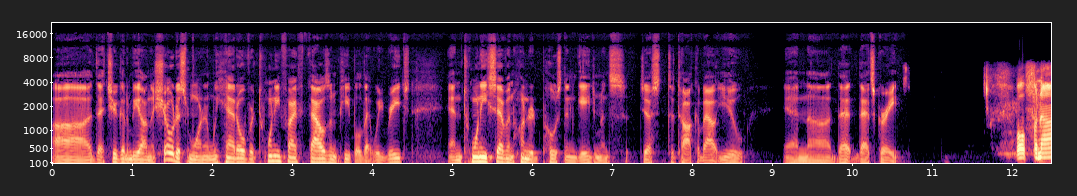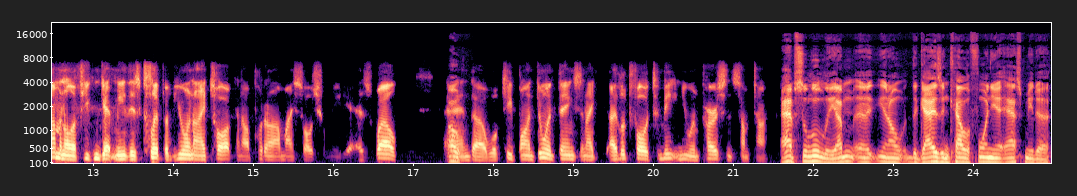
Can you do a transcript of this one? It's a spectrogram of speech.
uh, that you're going to be on the show this morning, we had over 25,000 people that we reached, and 2,700 post engagements just to talk about you, and uh, that that's great. Well, phenomenal. If you can get me this clip of you and I talking, I'll put it on my social media as well. Oh. And uh, we'll keep on doing things. And I, I look forward to meeting you in person sometime. Absolutely, I'm. Uh, you know, the guys in California asked me to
